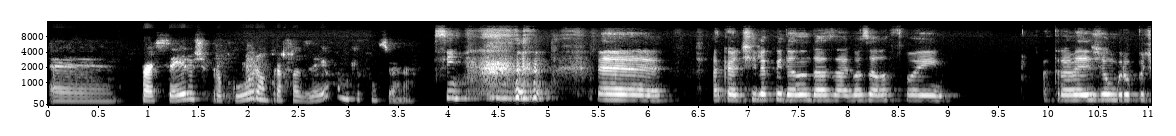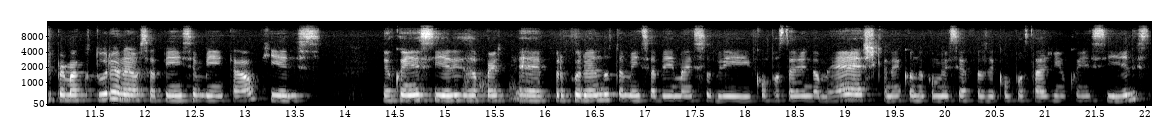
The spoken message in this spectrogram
é, parceiros te procuram para fazer? Como que funciona? Sim. é, a cartilha Cuidando das Águas, ela foi através de um grupo de permacultura, né, o Sapiência Ambiental, que eles eu conheci eles é, procurando também saber mais sobre compostagem doméstica, né? Quando eu comecei a fazer compostagem, eu conheci eles.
